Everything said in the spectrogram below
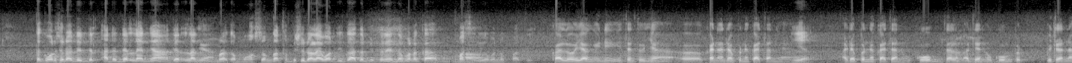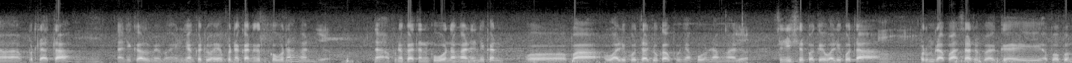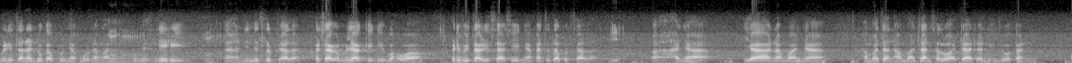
Kan kemarin sudah ada ada deadline-nya, deadline Ya. mereka mengosongkan tapi sudah lewat juga tapi ternyata mereka masih Oh. juga menepati. Kalau yang ini tentunya eh, kan ada pendekatannya. Iya. Ada pendekatan hukum dalam artian hukum per- pidana perdata. Mm, Nanti kalau memang ini, yang kedua ya pendekatan kewenangan. Iya. Nah, pendekatan kewenangan ini kan eh, Pak Wali Kota juga punya kewenangan Iya. sendiri sebagai Wali Kota. Mm, Perumda Pasar sebagai apa pemilik tanah juga punya kewenangan hukumnya sendiri. Nah, ini tetap jalan. Saya kan meyakini bahwa revitalisasi ini akan tetap berjalan. Iya. Nah, hanya ya namanya hambatan-hambatan selalu ada dan itu akan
